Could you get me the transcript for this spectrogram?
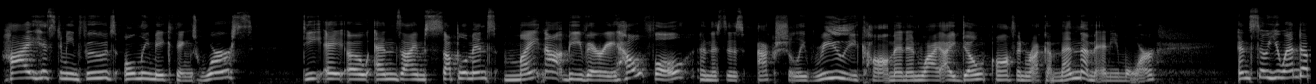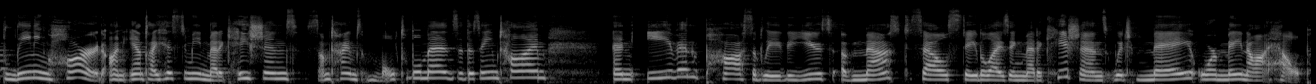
High histamine foods only make things worse DAO enzyme supplements might not be very helpful, and this is actually really common and why I don't often recommend them anymore. And so you end up leaning hard on antihistamine medications, sometimes multiple meds at the same time, and even possibly the use of mast cell stabilizing medications, which may or may not help.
